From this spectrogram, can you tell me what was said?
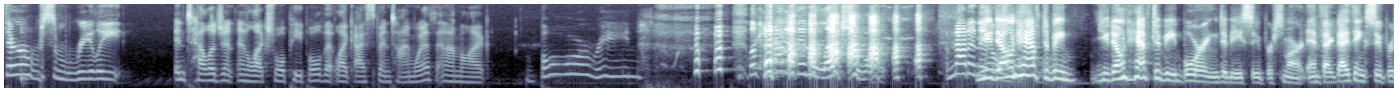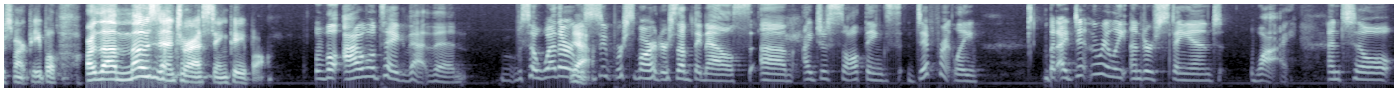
there are some really intelligent, intellectual people that like I spend time with, and I'm like boring. like I'm not an intellectual. I'm not an. You don't have to be you don't have to be boring to be super smart. In fact, I think super smart people are the most interesting people. Well, I will take that then. So whether it Yeah. was super smart or something else, um, I just saw things differently, but I didn't really understand why until,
